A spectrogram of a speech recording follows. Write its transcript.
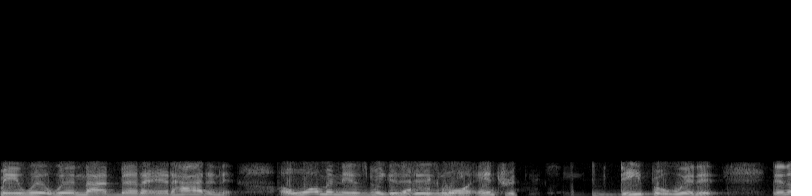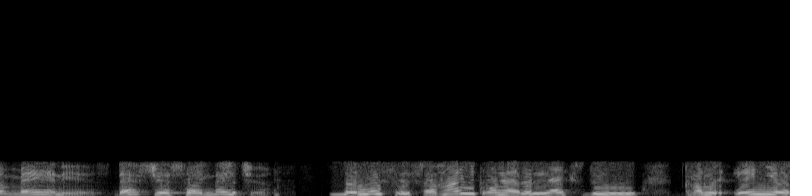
I mean, we're we're not better at hiding it. A woman is is, Exactly. is more intricate, she's deeper with it than a man is. That's just her nature. But listen, so how you gonna have the next dude coming in your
